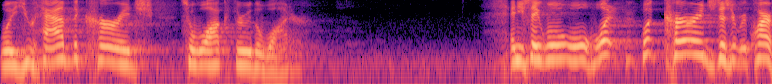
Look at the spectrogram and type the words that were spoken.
will you have the courage to walk through the water? And you say, well, well, what, what courage does it require?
